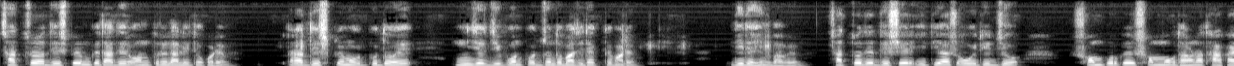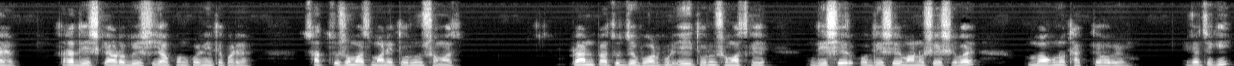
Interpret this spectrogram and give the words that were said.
ছাত্ররা দেশপ্রেমকে তাদের অন্তরে লালিত করে। তারা দেশপ্রেম উদ্বুদ্ধ হয়ে নিজের জীবন পর্যন্ত বাজি রাখতে পারে দ্বিধাহীনভাবে। ছাত্রদের দেশের ইতিহাস ও ঐতিহ্য সম্পর্কে সম্যক ধারণা থাকায় তারা দেশকে আরও বেশি আপন করে নিতে পারে। ছাত্র সমাজ মানে তরুণ সমাজ। প্রাণ প্রাচুর্যে ভরপুর এই তরুণ সমাজকে দেশের ও দেশের মানুষের সেবায় মগ্ন থাকতে হবে। এটা হচ্ছে কি?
